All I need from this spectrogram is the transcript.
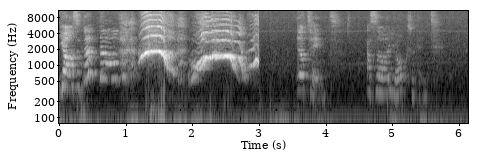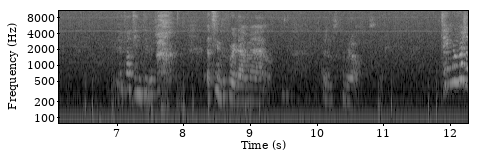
Jag har sett upp dem! Jag har tänkt. Alltså, jag har också tänkt. Vad tänkte du på? Jag tänkte på det där med rumskamrat. Tänk om den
